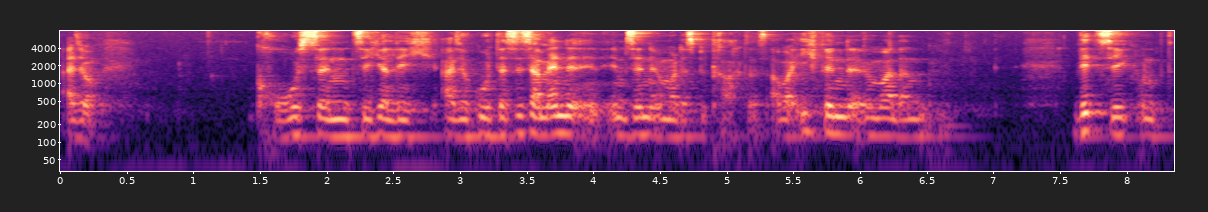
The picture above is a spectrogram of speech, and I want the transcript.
Also groß sind sicherlich, also gut, das ist am Ende im Sinne immer des Betrachters, aber ich finde immer dann witzig und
